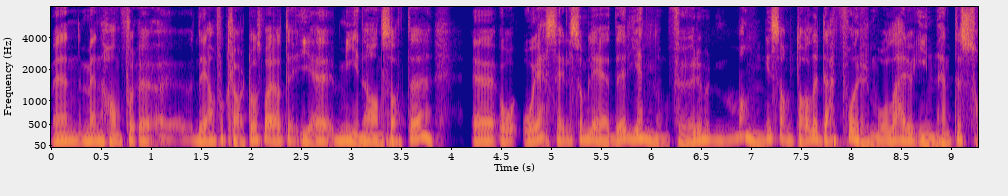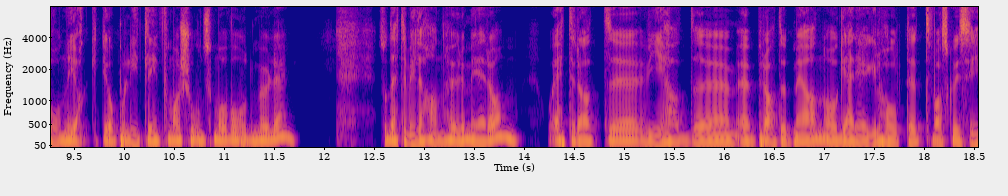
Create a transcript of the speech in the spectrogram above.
Men, men han for, det han forklarte oss, var at mine ansatte og jeg selv som leder gjennomfører mange samtaler der formålet er å innhente så nøyaktig og pålitelig informasjon som overhodet mulig. Så dette ville han høre mer om. Og etter at vi hadde pratet med han, og Geir Egil holdt et hva skal vi si,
